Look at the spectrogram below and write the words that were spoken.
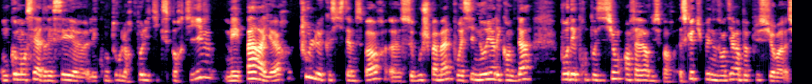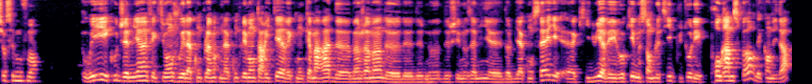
ont commencé à dresser les contours de leur politique sportive, mais par ailleurs, tout l'écosystème sport se bouge pas mal pour essayer de nourrir les candidats pour des propositions en faveur du sport. Est-ce que tu peux nous en dire un peu plus sur, euh, sur ce mouvement? Oui, écoute, j'aime bien effectivement jouer la, complémentarité avec mon camarade euh, Benjamin de, de, de, de chez nos amis euh, d'Olbia Conseil, qui lui avait évoqué, me semble-t-il, plutôt les programmes sport des candidats.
